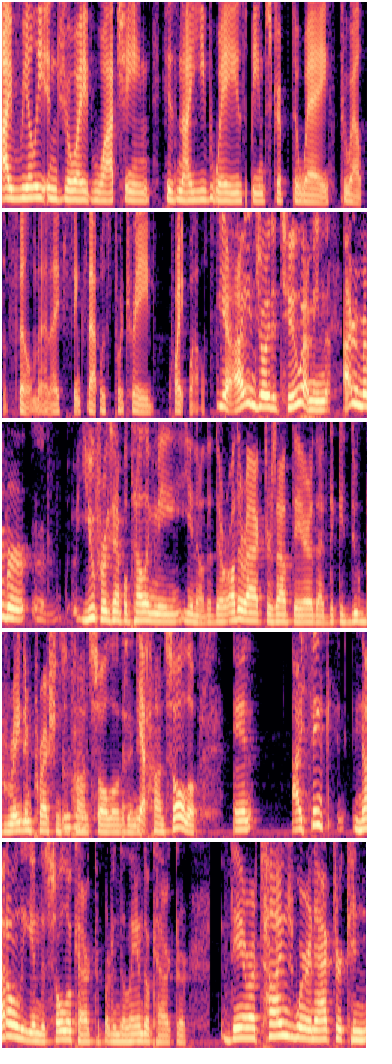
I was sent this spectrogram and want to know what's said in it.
I really enjoyed watching his naive ways being stripped away throughout the film, and I think that was portrayed quite well. Yeah, I enjoyed it too. I mean, I remember uh, you, for example, telling me, you know, that there are other actors out there that they could do great impressions of Han Solo, and Yep. it's Han Solo. And I think not only in the Solo character, but in the Lando character, there are times where an actor can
